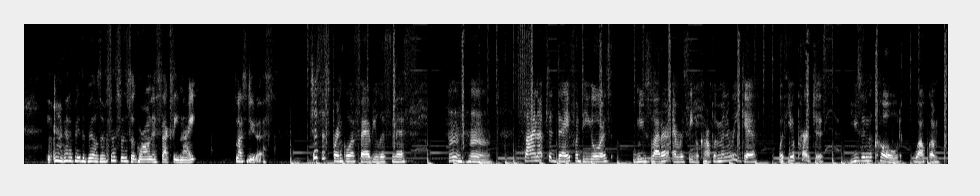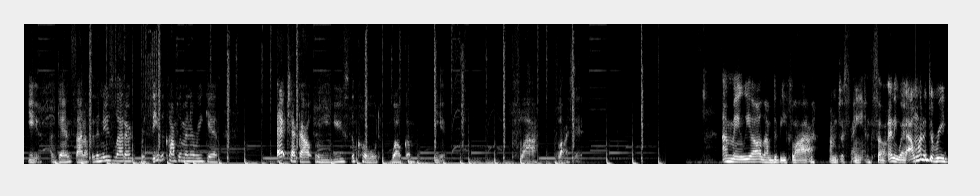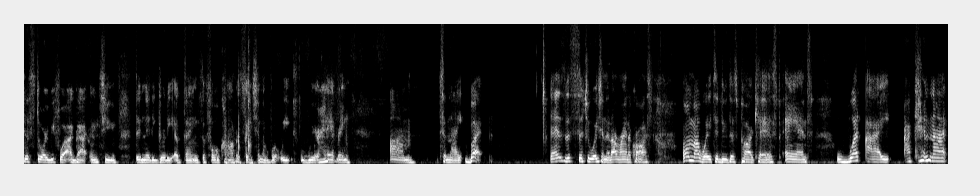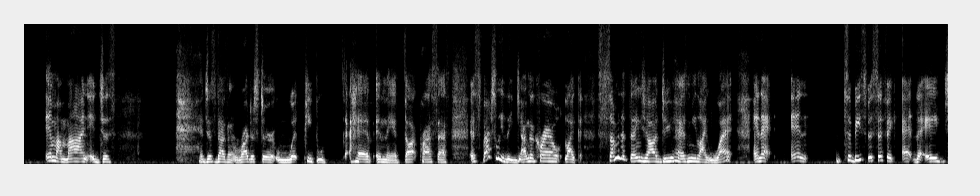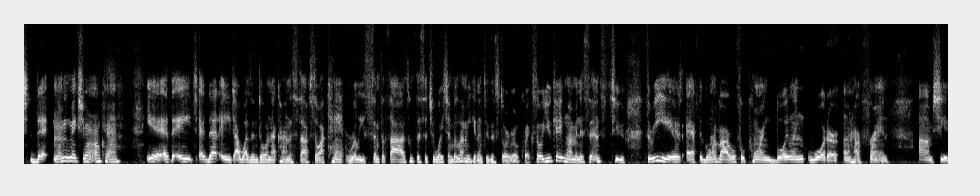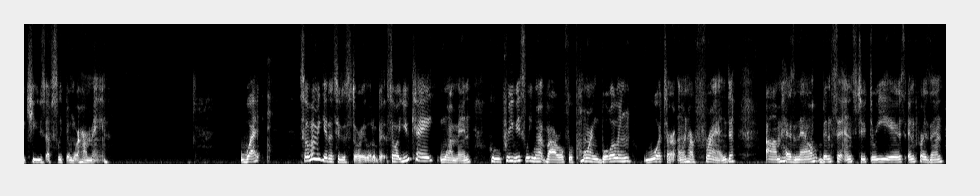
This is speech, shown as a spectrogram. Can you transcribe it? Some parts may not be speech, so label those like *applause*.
I gotta pay the bills. And since it's a grown and sexy night, let's do this. Just a sprinkle of fabulousness. Mm-hmm. Sign up today for Dior's newsletter and receive a complimentary gift with your purchase using the code Welcome You. Again, sign up for the newsletter, receive the complimentary gift at checkout when you use the code welcome you fly fly shit. I mean we all love to be fly. I'm just saying. So anyway i wanted to read this story before i got into the nitty gritty of things the full conversation of what we we're having um tonight. But there's this situation that i ran across on my way to do this podcast and what I I cannot in my mind it just it just doesn't register what people have in their thought process, especially the younger crowd. Like some of the things y'all do has me like, what? And that and to be specific at the age that let me make sure okay yeah, at the age at that age I wasn't doing that kind of stuff, so I can't really sympathize with the situation. But let me get into this story real quick. So a UK woman is sentenced to three years after going viral for pouring boiling water on her friend. Um, she accused of sleeping with her man. What? So let me get into the story a little bit. So a UK woman who previously went viral for pouring boiling water on her friend um, has now been sentenced to three years in prison.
